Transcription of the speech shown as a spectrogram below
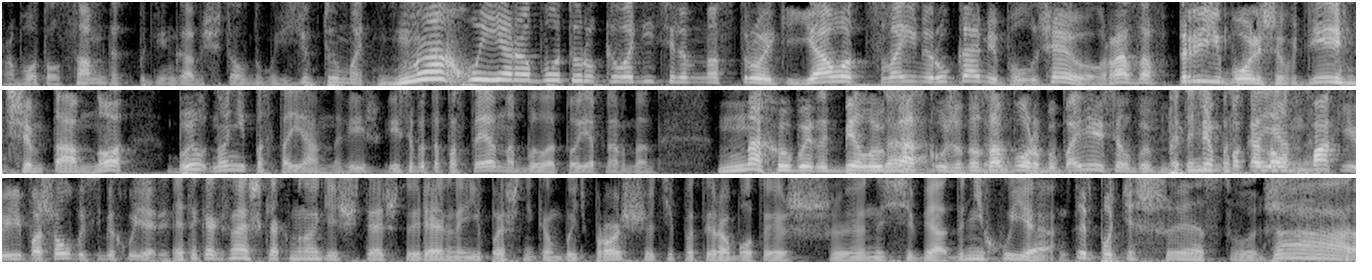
работал сам, так по деньгам считал, думаю, ёб твою мать, нахуй я работаю руководителем на стройке? Я вот своими руками получаю раза в три больше в день, чем там, но был, но не постоянно, видишь? Если бы это постоянно было, то я бы, наверное, нахуй бы эту белую Да, каску уже на да. забор бы повесил бы, Это всем показал фак и пошел бы себе хуярить. Это как, знаешь, как многие считают, что реально ИПшникам быть проще, типа ты работаешь э, на себя. Да нихуя. Ты путешествуешь. Да,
